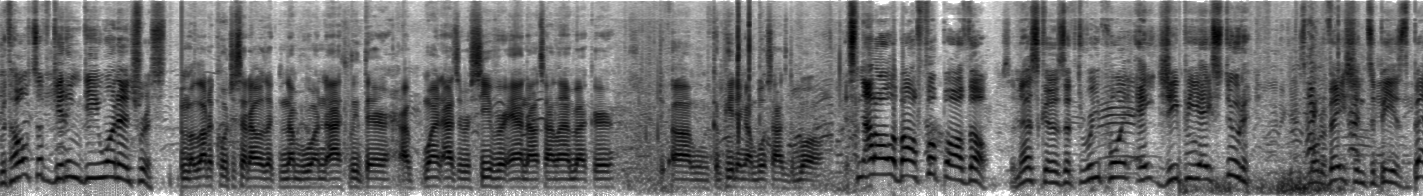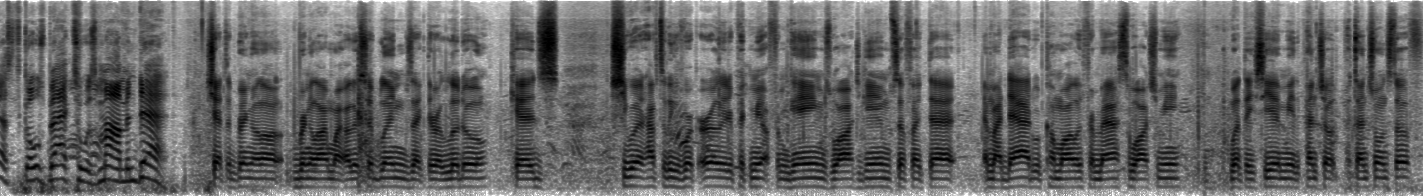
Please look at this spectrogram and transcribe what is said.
with hopes of getting D1 interest. Um, a lot of coaches said I was like the number one athlete there. I went as a receiver and outside linebacker, um, competing on both sides of the ball. It's not all about football, though. Cenesca is a 3.8 GPA student. His motivation to be his best goes back to his mom and dad. She had to bring along, bring along my other siblings, like they were little kids. She would have to leave work early to pick me up from games, watch games, stuff like that. And my dad would come all the way from Mass to watch me, what they see in me, the potential and stuff.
